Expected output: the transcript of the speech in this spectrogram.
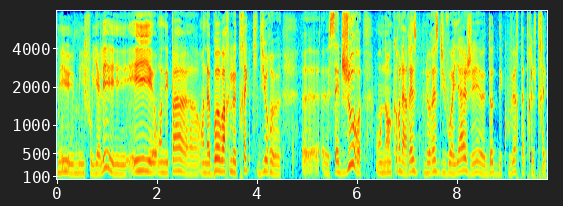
mais, mais il faut y aller. Et, on n'est pas, on a beau avoir le trek qui dure euh, euh, 7 jours, on a encore la le reste du voyage et euh, d'autres découvertes après le trek.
